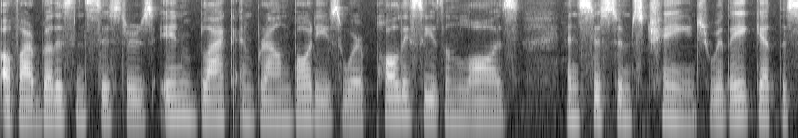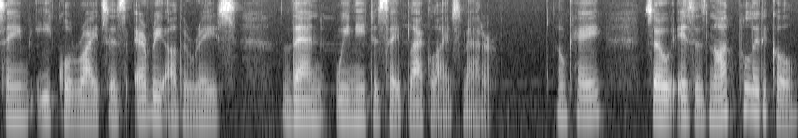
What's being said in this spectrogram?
of, our brothers and sisters in black and brown bodies, where policies and laws and systems change, where they get the same equal rights as every other race, then we need to say Black Lives Matter. Okay? So this is not political.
